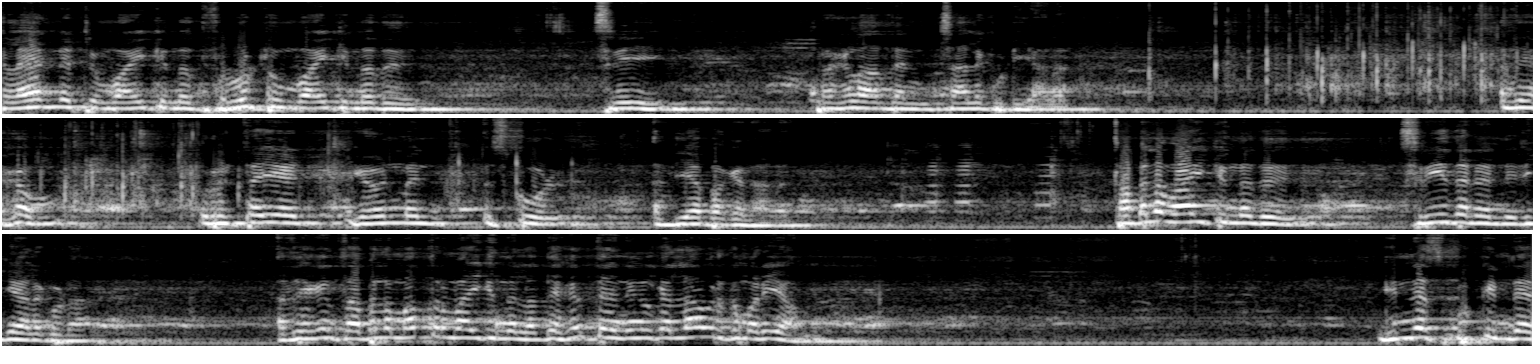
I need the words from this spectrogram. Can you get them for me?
ക്ലാരിനെറ്റും വായിക്കുന്നത് ഫ്ലൂട്ടും വായിക്കുന്നത് ശ്രീ പ്രഹ്ലാദൻ ചാലക്കുടിയാണ്. അദ്ദേഹം റിട്ടയേർഡ് ഗവൺമെന്റ് സ്കൂൾ അധ്യാപകനാണ്. തബല വായിക്കുന്നത് ശ്രീധരൻ ഇരിങ്ങാലക്കുട അദ്ദേഹം തബല മാത്രം വായിക്കുന്നില്ല. അദ്ദേഹത്തെ നിങ്ങൾക്ക് എല്ലാവർക്കും അറിയാം. ഗിന്നസ് ബുക്കിന്റെ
